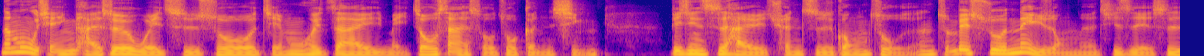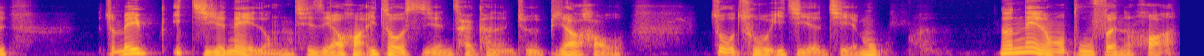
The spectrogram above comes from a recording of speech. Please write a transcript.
那目前应该还是会维持说节目会在每周三的时候做更新，毕竟是还有全职工作的。准备书的内容呢，其实也是准备一集的内容，其实要花一周时间才可能就是比较好做出一集的节目。那内容的部分的话，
